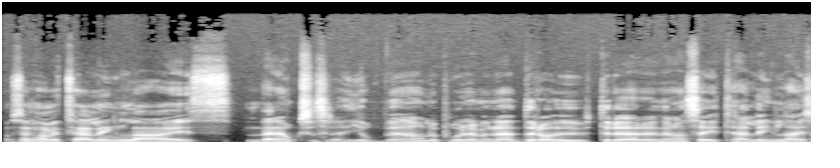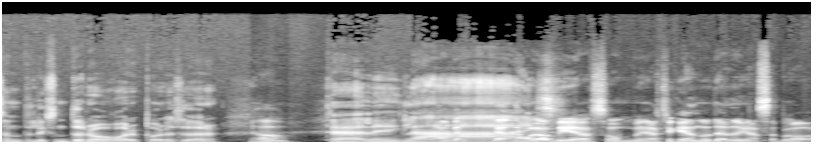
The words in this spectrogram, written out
Och sen har vi Telling Lies. Den är också sådär jobbig. Han håller på med det där, dra ut det där när han säger Telling Lies. Han liksom drar på det sådär. Ja. Telling Lies. Ja, men den har jag med som, jag tycker ändå den är ganska bra.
